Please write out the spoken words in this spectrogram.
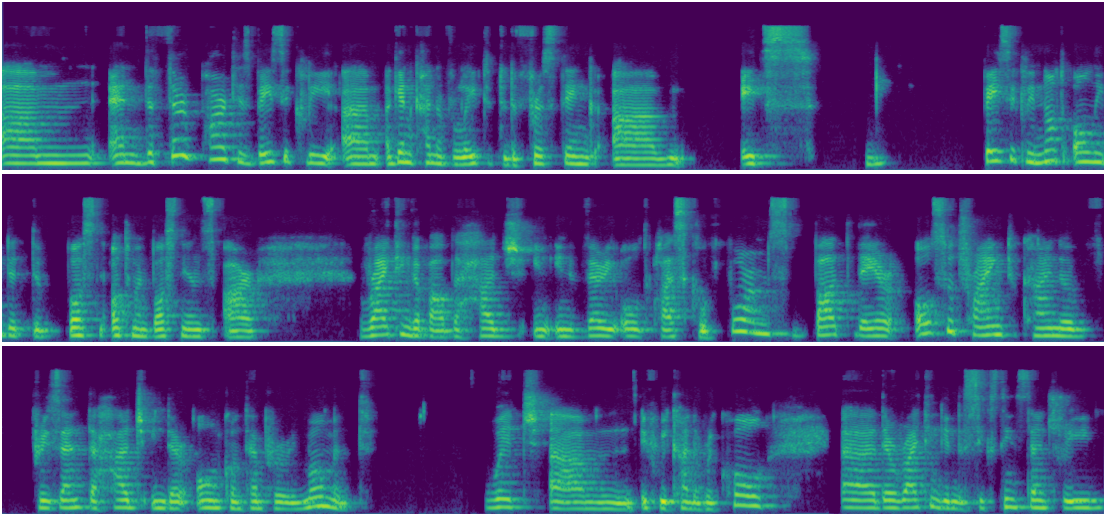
Um, and the third part is basically um, again kind of related to the first thing um, it's basically not only that the ottoman bosnians are writing about the hajj in, in very old classical forms but they are also trying to kind of present the hajj in their own contemporary moment which um, if we kind of recall uh, they're writing in the 16th century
